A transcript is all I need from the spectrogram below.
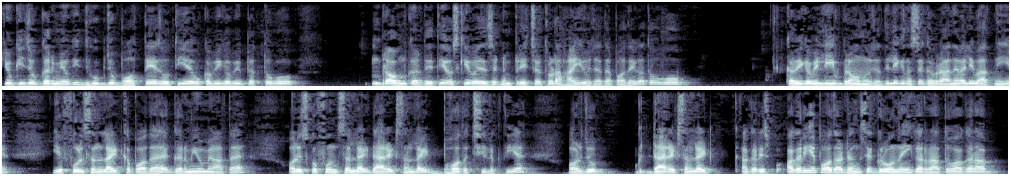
क्योंकि जो गर्मियों की धूप जो बहुत तेज़ होती है, वो कभी कभी पत्तों को ब्राउन कर देती है। उसकी वजह से टेम्परेचर थोड़ा हाई हो जाता है पौधे का तो वो कभी कभी लीव ब्राउन हो जाती है। लेकिन उससे घबराने वाली बात नहीं है। ये फुल सनलाइट का पौधा है, गर्मियों में आता है। और इसको फुल सनलाइट डायरेक्ट सनलाइट बहुत अच्छी लगती है। और जो डायरेक्ट सनलाइट अगर इस, अगर ये पौधा ढंग से ग्रो नहीं कर रहा तो अगर आप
